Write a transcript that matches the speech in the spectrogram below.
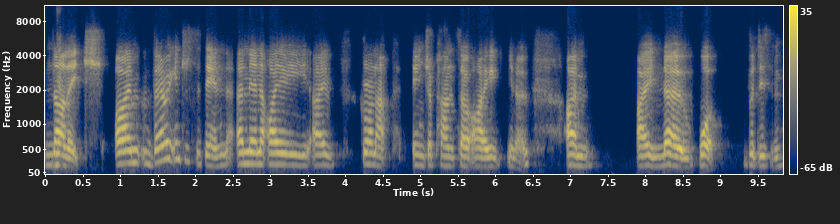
knowledge. Yeah. I'm very interested in, and then I I've grown up in Japan, so I you know I'm I know what Buddhism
